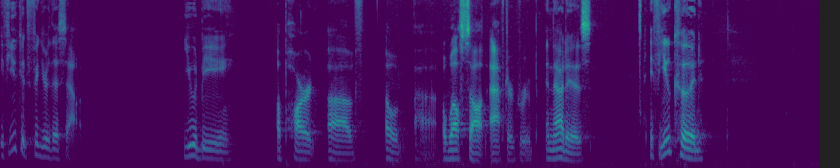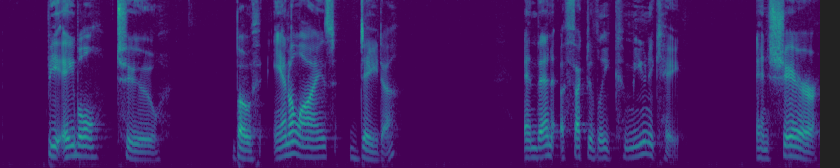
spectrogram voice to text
if you could figure this out, you would be a part of a, uh, a well sought after group, and that is if you could be able to both analyze data and then effectively communicate and share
